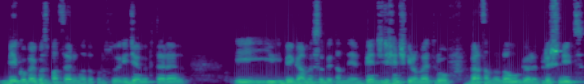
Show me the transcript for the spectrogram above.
biegowego spaceru, no to po prostu idziemy w teren i, i, i biegamy sobie tam, nie wiem, 5-10 kilometrów, wracam do domu, biorę prysznic,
